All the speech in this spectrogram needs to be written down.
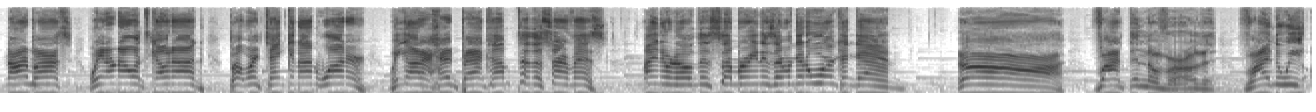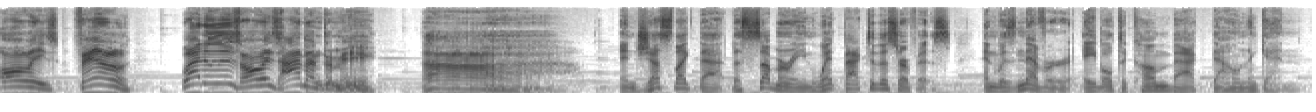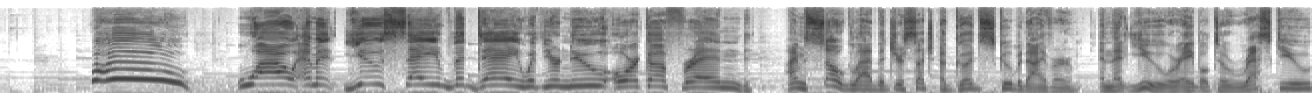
No, boss, we don't know what's going on, but we're taking on water. We gotta head back up to the surface. I don't know if this submarine is ever gonna work again. Ah! What in the world? Why do we always fail? Why does this always happen to me? Ah! And just like that, the submarine went back to the surface and was never able to come back down again. Woohoo! Wow, Emmett, you saved the day with your new orca friend. I'm so glad that you're such a good scuba diver and that you were able to rescue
